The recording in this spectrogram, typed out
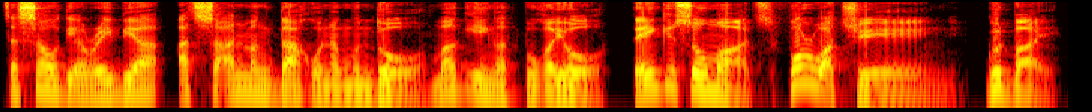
sa Saudi Arabia at saan mang dako ng mundo, mag-ingat po kayo. Thank you so much for watching. Goodbye.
